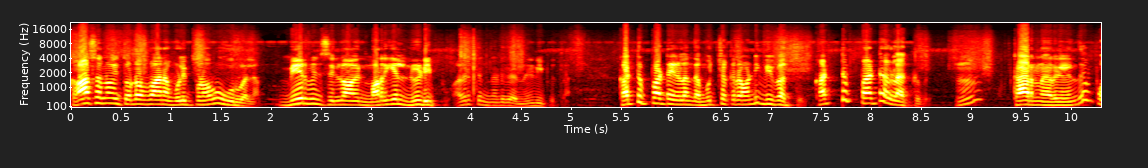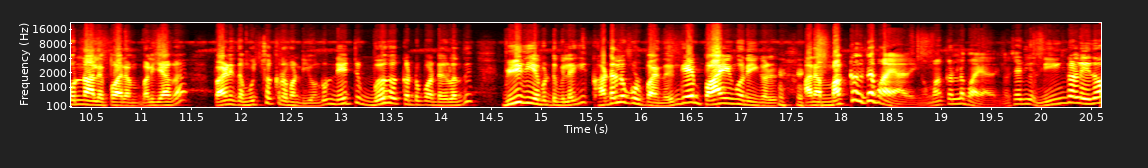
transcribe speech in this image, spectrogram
காசநோய் தொடர்பான விழிப்புணர்வு ஊர்வலம். மேர்வின் சில்வாவின் மறியல் நீடிப்பு. அதற்கு நடுக நீடிப்பு தான். கட்டுப்பாட்டை இழந்த முச்சக்கர வண்டி விபத்து. கட்டுப்பாட்டை இழக்குது. ம்? கார்னரிலிருந்து பொன்னாலை பாலம் வழியாக பயணித்த முச்சக்கர வண்டி ஒன்று நேற்று வேக கட்டுப்பாட்டை இழந்து வீதியை விட்டு விலகி கடலுக்குள் பாய்ந்தது. எங்கேயும் பாயுங்க நீங்கள். ஆனால் மக்கள்கிட்ட பாயாதீங்க. மக்கள்கிட்ட பாயாதீங்க. சரியா? நீங்கள் ஏதோ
